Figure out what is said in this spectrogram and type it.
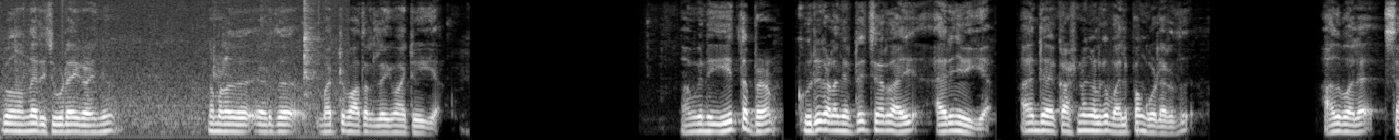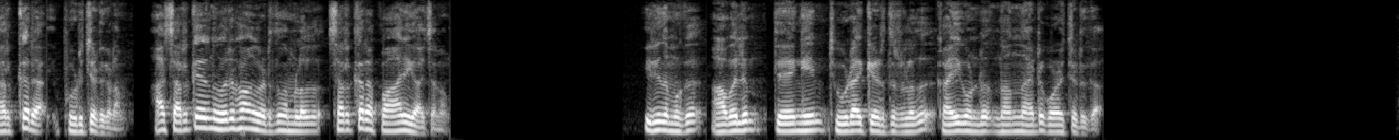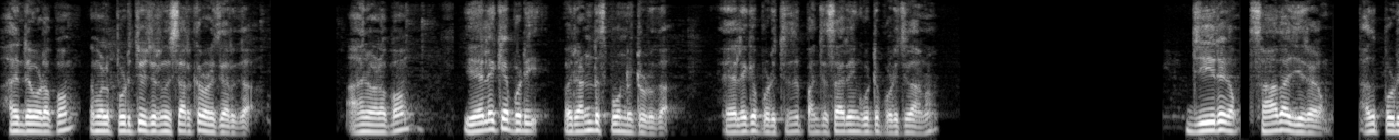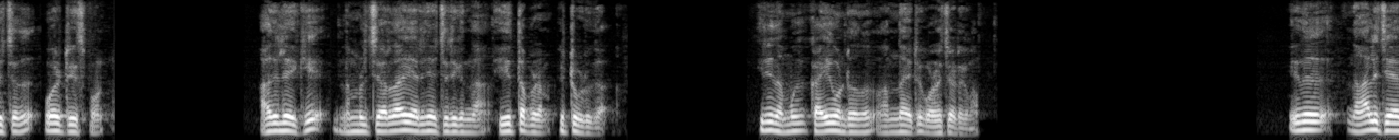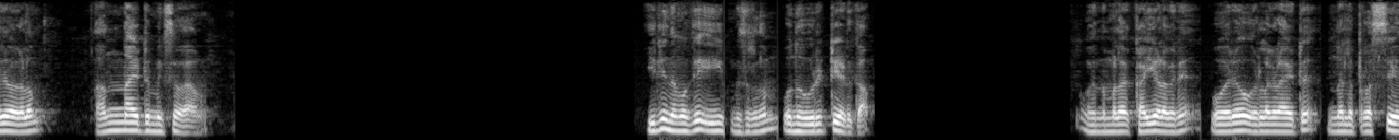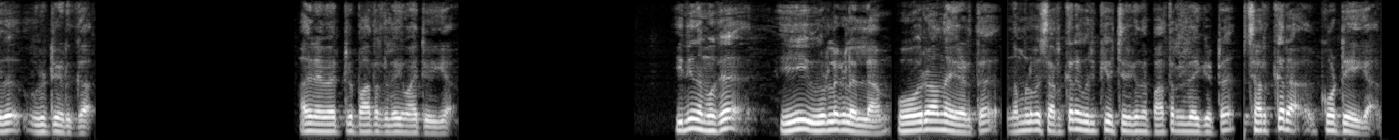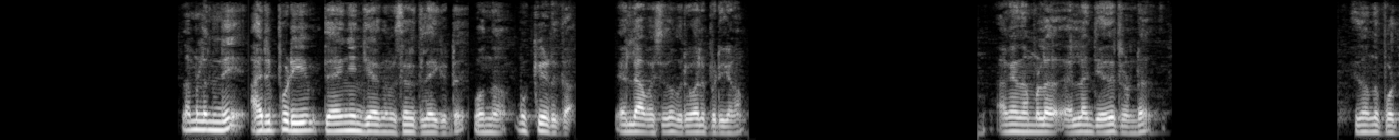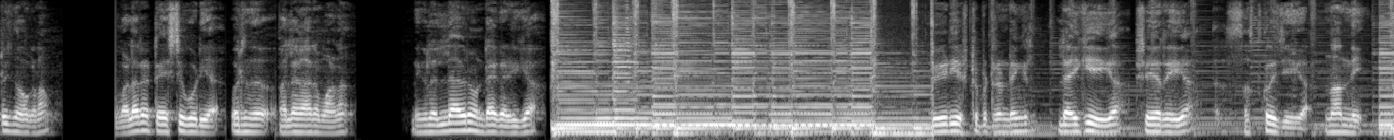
ഇപ്പോൾ നന്നായിട്ട് ചൂടായി കഴിഞ്ഞു. നമ്മളത് എടുത്ത് മറ്റു പാത്രത്തിലേക്ക് മാറ്റി വയ്ക്കുക. നമുക്കിനി ഈത്തപ്പഴം കുരു കളഞ്ഞിട്ട് ചെറുതായി അരിഞ്ഞു വയ്ക്കുക. അതിന്റെ കഷ്ണങ്ങൾക്ക് വലിപ്പം കൂടരുത്. അതുപോലെ ശർക്കര പൊടിച്ചെടുക്കണം. ആ ശർക്കരയിൽ നിന്ന് ഒരു ഭാഗം എടുത്ത് നമ്മൾ ശർക്കര പാനി കാച്ചണം. ഇനി നമുക്ക് അവലും തേങ്ങയും ചൂടാക്കി എടുത്തിട്ടുള്ളത് കൈ കൊണ്ട് നന്നായിട്ട് കുഴച്ചെടുക്കുക. അതിന്റെ കൂടൊപ്പം നമ്മൾ പൊടിച്ചു വെച്ചിരുന്ന ശർക്കര കൂടെ ചേർക്കുക. അതിനോടൊപ്പം ഏലക്കപ്പൊടി ഒരു രണ്ട് സ്പൂൺ ഇട്ട് കൊടുക്കുക. ഏലക്ക പൊടിച്ചത് പഞ്ചസാരയും കൂട്ടി പൊടിച്ചതാണ്. ജീരകം സാദാ ജീരകം അത് പൊടിച്ചത് ഒരു ടീസ്പൂൺ. അതിലേക്ക് നമ്മൾ ചെറുതായി അരിഞ്ഞു വെച്ചിരിക്കുന്ന ഈത്തപ്പഴം ഇട്ട് കൊടുക്കുക. ഇനി നമുക്ക് കൈ കൊണ്ട് നന്നായിട്ട് കുഴച്ചെടുക്കണം. ഇത് നാല് ചേരുവകളും നന്നായിട്ട് മിക്സ് ആവണം. ഇനി നമുക്ക് ഈ മിശ്രിതം ഒന്ന് ഉരുട്ടിയെടുക്കാം. നമ്മളെ കൈയളവിന് ഓരോ ഉരുളകളായിട്ട് നല്ല പ്രസ് ചെയ്ത് ഉരുട്ടിയെടുക്കുക. അതിനെ മറ്റൊരു പാത്രത്തിലേക്ക് മാറ്റി വയ്ക്കുക. ഇനി നമുക്ക് ഈ ഉരുളകളെല്ലാം ഓരോന്നായി എടുത്ത് നമ്മളിപ്പോൾ ശർക്കര ഉരുക്കി വെച്ചിരിക്കുന്ന പാത്രത്തിലേക്കിട്ട് ശർക്കര കോട്ട് ചെയ്യുക. നമ്മളിതിന് അരിപ്പൊടിയും തേങ്ങയും ചേർന്ന മിശ്രിതത്തിലേക്കിട്ട് ഒന്ന് മുക്കിയെടുക്കുക. എല്ലാ വശത്തും ഒരുപോലെ പിടിക്കണം. അങ്ങനെ നമ്മൾ എല്ലാം ചെയ്തിട്ടുണ്ട്. ഇതൊന്ന് പൊട്ടിച്ച് നോക്കണം. വളരെ ടേസ്റ്റ് കൂടിയ ഒരു പലഹാരമാണ്. നിങ്ങൾ എല്ലാവരും ഉണ്ടായി കഴിക്കുക. വീഡിയോ ഇഷ്ടപ്പെട്ടിട്ടുണ്ടെങ്കിൽ ലൈക്ക് ചെയ്യുക ഷെയർ ചെയ്യുക സബ്സ്ക്രൈബ് ചെയ്യുക. നന്ദി.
